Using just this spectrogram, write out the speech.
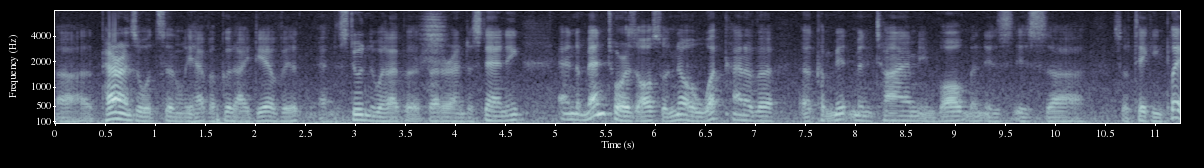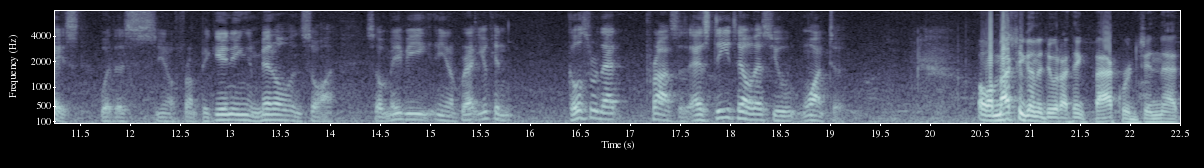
uh, parents would certainly have a good idea of it, and the student would have a better understanding. And the mentors also know what kind of a, a commitment, time, involvement is, is uh, so taking place, whether it's you know from beginning and middle and so on. So maybe you know, Greg, you can go through that process as detailed as you want to. Well, I'm actually going to do it, I think, backwards in that,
